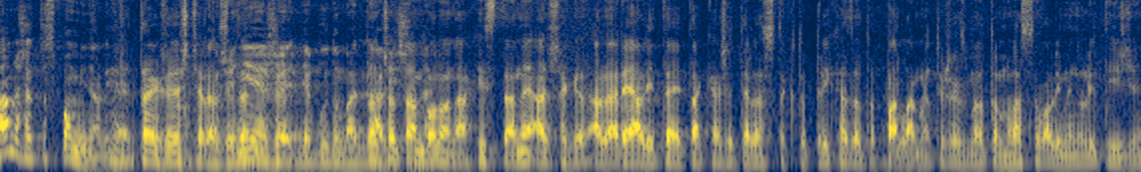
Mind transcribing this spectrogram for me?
Áno, však to spomínali. Ne, takže ešte raz. Takže ten, nie, že nebudú mať To, čo tam bolo nachystané, ale, však, ale realita je taká, že teraz takto prichádza do parlamentu, že sme o tom hlasovali minulý týždeň.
